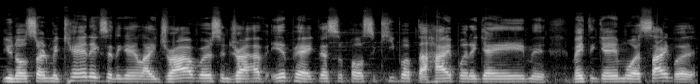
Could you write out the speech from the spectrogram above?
you know, certain mechanics in the game like drive rush and drive impact that's supposed to keep up the hype of the game and make the game more exciting. But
